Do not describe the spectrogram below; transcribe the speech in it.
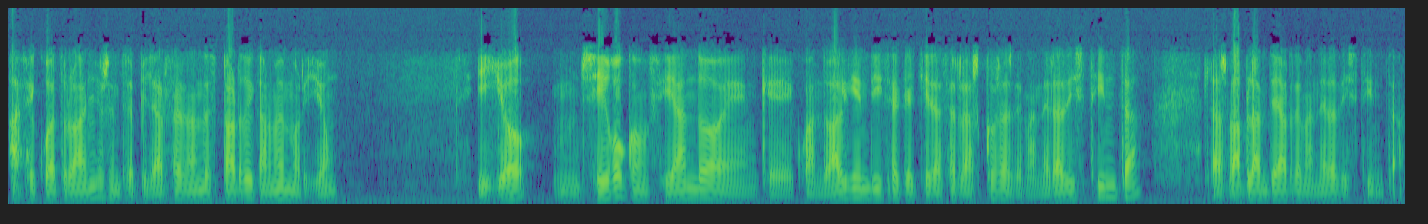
hace cuatro años entre Pilar Fernández Pardo y Carmen Morillón. Y yo mm, sigo confiando en que cuando alguien dice que quiere hacer las cosas de manera distinta, las va a plantear de manera distinta.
